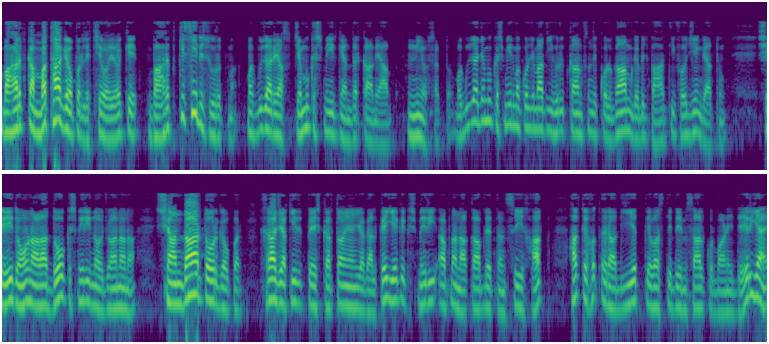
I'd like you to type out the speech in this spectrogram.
بھارت کا متھا کے اوپر لکھے ہوئے ہو کہ بھارت کسی بھی صورت میں مقبوضہ ریاست جموں کشمیر کے اندر کامیاب نہیں ہو سکتا۔ مقبوضہ جموں کشمیر میں کل جماعتی حریت کانفرنس کلگام کے بچ بھارتی فوجیاں گیا تھوں۔ شہید ہونے والا دو کشمیری نوجوانوں نے شاندار طور کے اوپر خراج عقیدت پیش کرتا ہوں یہ گل کہی ہے کہ کشمیری اپنا ناقابل تنسیق حق حق خود ارادیت کے واسطے بے مثال قربانی دے رہی ہیں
